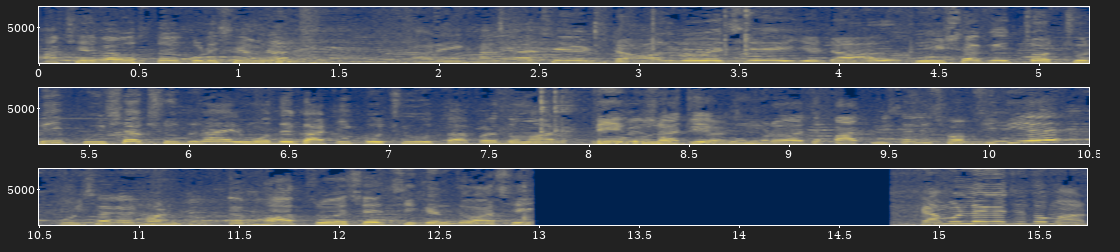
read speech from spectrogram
মাছের ব্যবস্থা করেছি আমরা। আর এখানে আছে ডাল রয়েছে এই যে ডাল পুঁই শাকের চচ্চড়ি। পুঁই শাক শুধু না এর মধ্যে গাটি কচু তারপরে তোমার বেগুন আছে। কুমড়ো আছে পাঁচ মিশালি সবজি দিয়ে পুঁই শাকের ঘন্ট ভাত রয়েছে চিকেন তো আছেই। কেমন লেগেছে তোমার?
